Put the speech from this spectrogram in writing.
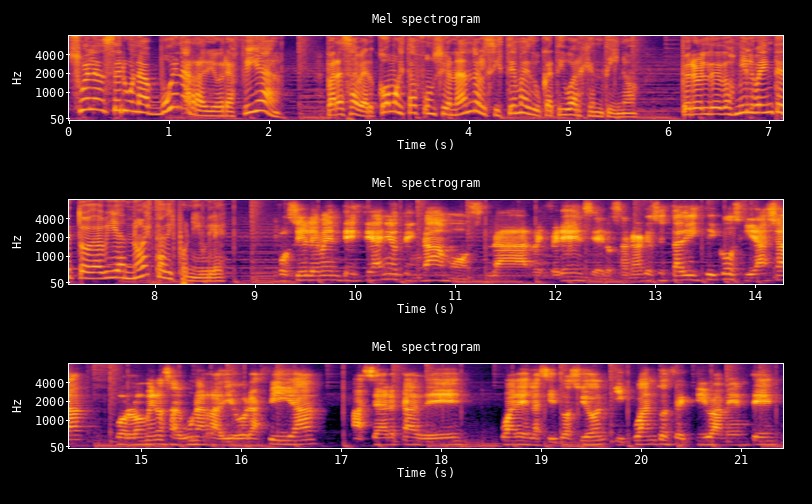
Suelen ser una buena radiografía para saber cómo está funcionando el sistema educativo argentino, pero el de 2020 todavía no está disponible. Posiblemente este año tengamos la referencia de los anuarios estadísticos y haya por lo menos alguna radiografía acerca de cuál es la situación y cuánto efectivamente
